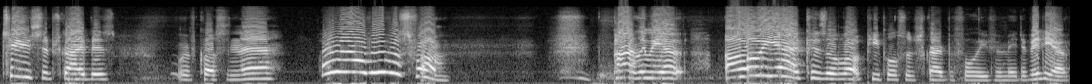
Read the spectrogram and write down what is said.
two subscribers were of course in there. Where were our viewers from? Apparently we are. Oh yeah, because a lot of people subscribed before we even made a video.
